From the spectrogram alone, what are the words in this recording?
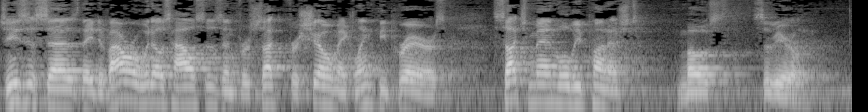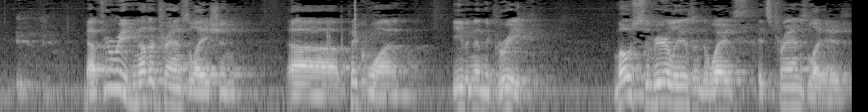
Jesus says, They devour widows' houses and for, such, for show make lengthy prayers. Such men will be punished most severely. Now, if you read another translation, uh, pick one, even in the Greek, most severely isn't the way it's, it's translated.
